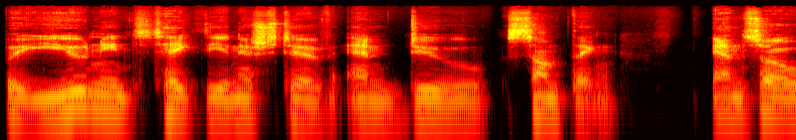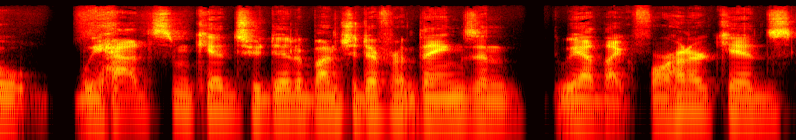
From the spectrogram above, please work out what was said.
but you need to take the initiative and do something. And so we had some kids who did a bunch of different things, and we had like 400 kids.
